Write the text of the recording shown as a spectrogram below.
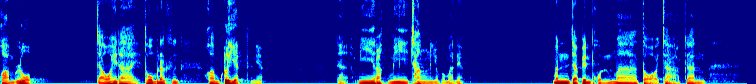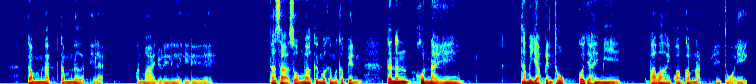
ความโลภจะเอาให้ได้ โทมนัสคือความเกลียดเนี่ยมีรักมีชังอยู่ประมาณเนี้ยมันจะเป็นผลมาต่อจากการกำหนัดกำเนิดนี่แหละ มันมาอยู่เรื่อยๆเรื่อยๆถ้าสะสมมากขึ้นมากขึ้นมันก็เป็น ดังนั้นคนไหน ถ้าไม่อยากเป็นทุกข์ก็อย่าให้มีภาวะให้ความกำหนัด ในตัวเอง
